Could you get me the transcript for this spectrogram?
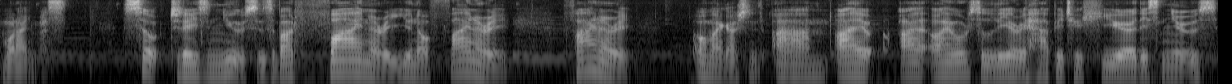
もらいます So today's news is about finally you know finally finally oh my gosh um I I I also really happy to hear this news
